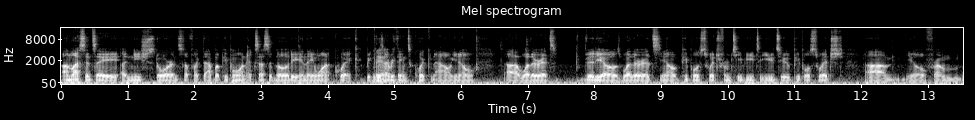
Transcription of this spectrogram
unless it's a, a niche store and stuff like that. But people want accessibility and they want quick because Yeah. everything's quick now. You know, uh, whether it's videos, whether it's you know people have switched from TV to YouTube, people switched, um, you know, from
